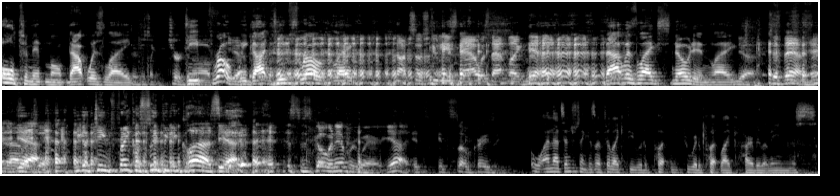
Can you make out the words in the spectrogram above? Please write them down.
ultimate moment. That was like, just, like, deep off. throat. Yeah. We got deep throat. Like not so studious now. Was that like? Yeah. that was like Snowden. Like Yeah, to them. that Yeah. was. You got James Franco sleeping in class. Yeah. this is going everywhere. Yeah, it's it's so crazy. Well, and that's interesting because I feel like if you were to put if you were to put like Harvey Levin in this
